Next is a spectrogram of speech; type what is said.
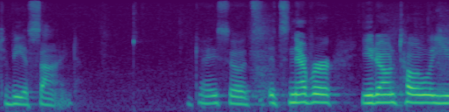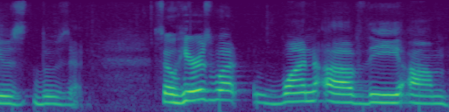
to be assigned. Okay, so it's, it's never, you don't totally use, lose it. So here's what one of the um,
